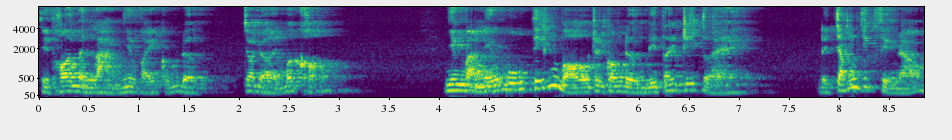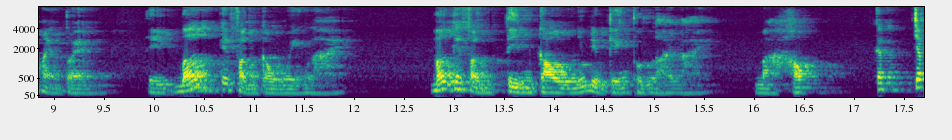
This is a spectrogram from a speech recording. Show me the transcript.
thì thôi mình làm như vậy cũng được, cho đời bớt khổ. Nhưng mà nếu muốn tiến bộ trên con đường đi tới trí tuệ, để chấm dứt phiền não hoàn toàn, thì bớt cái phần cầu nguyện lại bớt cái phần tìm cầu, những điều kiện thuận lợi lại, mà học cách chấp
